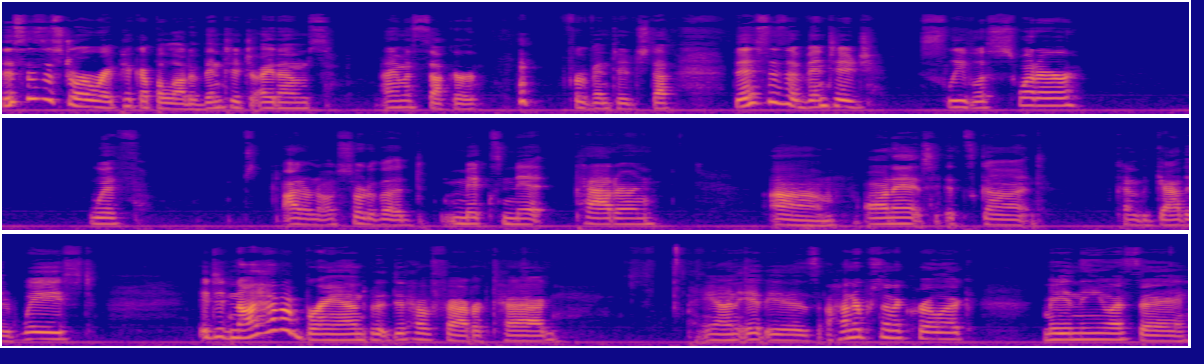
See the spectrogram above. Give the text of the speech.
This is a store where I pick up a lot of vintage items. I'm a sucker for vintage stuff. This is a vintage sleeveless sweater with, I don't know, sort of a mixed knit pattern um, on it. It's got kind of the gathered waist. It did not have a brand, but it did have a fabric tag. And it is 100% acrylic, Made in the USA.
